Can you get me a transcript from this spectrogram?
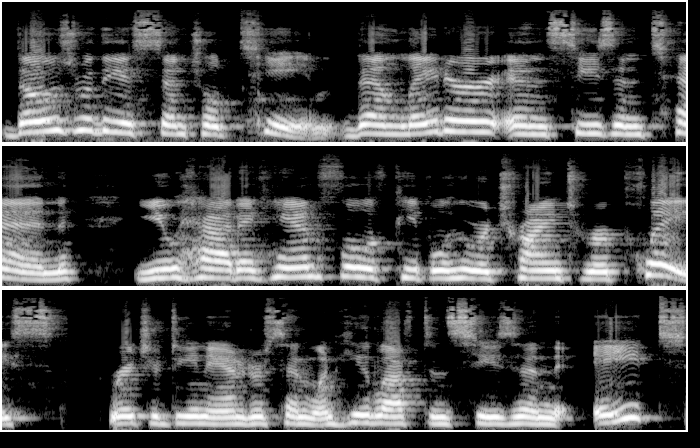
Those were the essential team. Then later in season 10, you had a handful of people who were trying to replace Richard Dean Anderson when he left in season eight,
